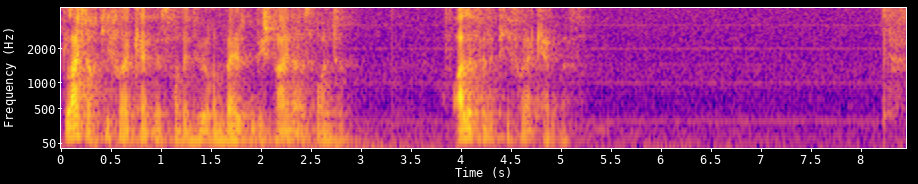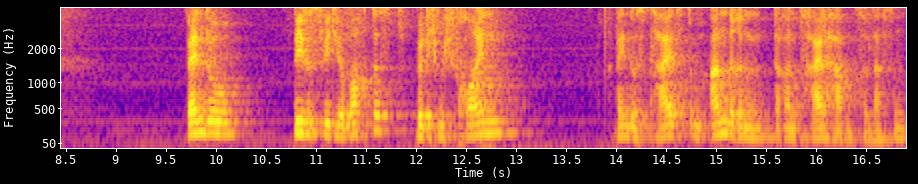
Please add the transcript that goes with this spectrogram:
Vielleicht auch tiefere Erkenntnis von den höheren Welten, wie Steiner es wollte. Auf alle Fälle tiefere Erkenntnis. Wenn du dieses Video mochtest, würde ich mich freuen, wenn du es teilst, um anderen daran teilhaben zu lassen,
